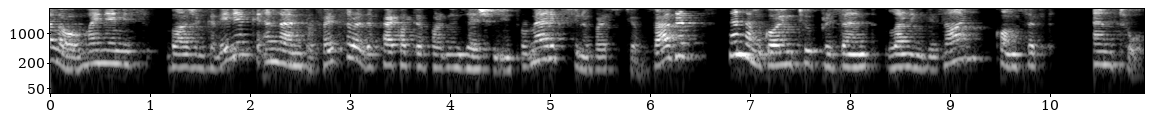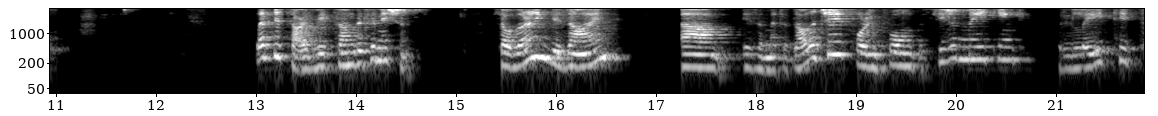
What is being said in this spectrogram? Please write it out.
Hello, my name is Blaženka Divjak and I'm professor at the Faculty of Organization Informatics, University of Zagreb, and I'm going to present learning design, concept and tool. Let me start with some definitions. So learning design um, is a methodology for informed decision-making related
